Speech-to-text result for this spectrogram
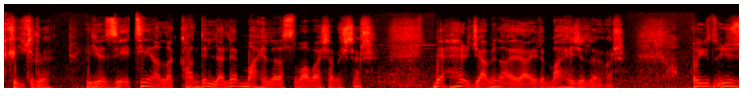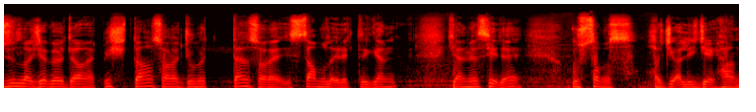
kültürü. Ya zeytinyağlı kandillerle mahyalar asılmaya başlamışlar. Ve her caminin ayrı ayrı mahyacıları var. O yüz- yüzyıllarca böyle devam etmiş. Daha sonra Cumhuriyet'ten sonra İstanbul'a elektrik gel- gelmesiyle ustamız Hacı Ali Ceyhan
